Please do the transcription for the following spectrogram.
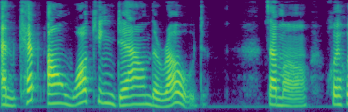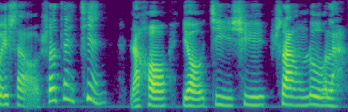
and kept on walking down the road. 蚱蜢挥挥手说再见，然后又继续上路啦。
